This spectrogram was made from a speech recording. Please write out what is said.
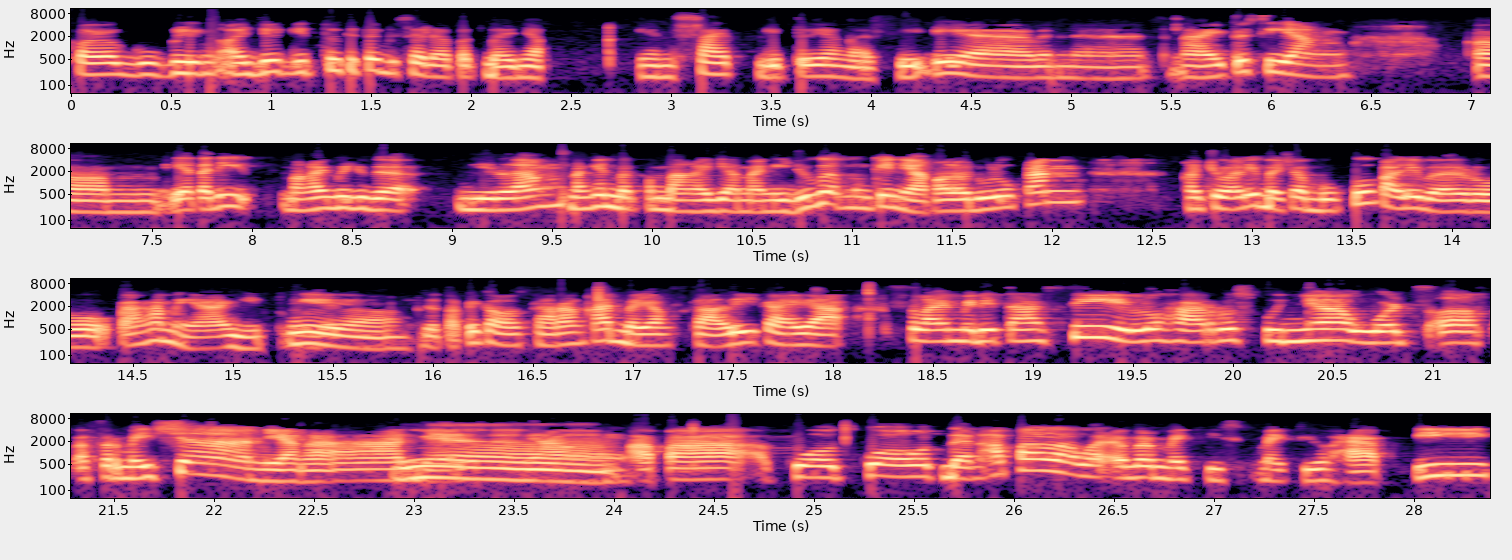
kayak googling aja gitu kita bisa dapat banyak insight gitu ya nggak sih? Iya benar. Nah itu sih yang um, ya tadi makanya gue juga bilang semakin berkembangnya zaman ini juga mungkin ya kalau dulu kan kecuali baca buku kali baru paham ya gitu. Iya. Ya. Tapi kalau sekarang kan banyak sekali kayak selain meditasi, lu harus punya words of affirmation ya kan? Iya. Yang apa quote quote dan apalah whatever make you make you happy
